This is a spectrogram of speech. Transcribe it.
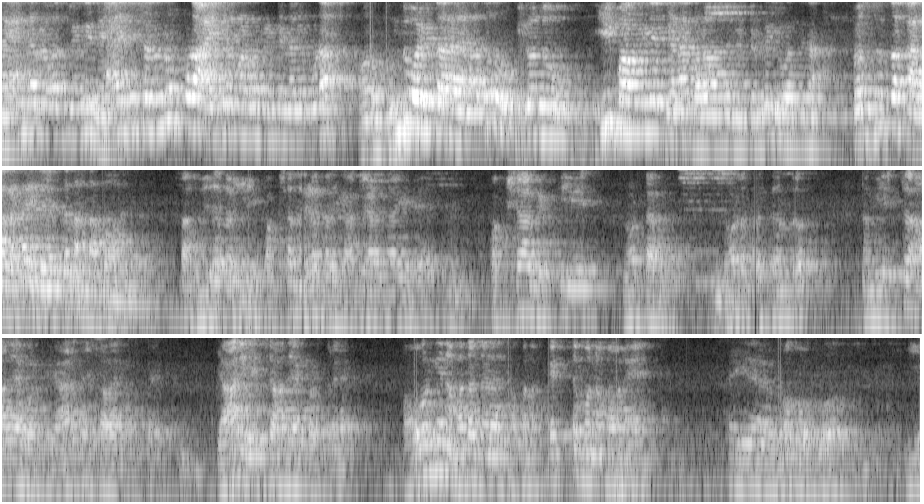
ನ್ಯಾಯಾಂಗ ವ್ಯವಸ್ಥೆಯಲ್ಲಿ ನ್ಯಾಯಾಧೀಶರನ್ನು ಕೂಡ ಆಯ್ಕೆ ಮಾಡುವ ನಿಟ್ಟಿನಲ್ಲಿ ಕೂಡ ಅವರು ಮುಂದುವರಿತಾರೆ ಅನ್ನೋದು ಇದೊಂದು ಈ ಭಾವನೆಗೆ ಜನ ಬರುವಂತ ನಿಟ್ಟಿನಲ್ಲಿ ಇವತ್ತಿನ ಪ್ರಸ್ತುತ ಕಾಲಘಟ್ಟ ಇದೆ ಅಂತ ನನ್ನ ಭಾವನೆ ಸರ್. ನಿಜ ಸರ್ ಈ ಪಕ್ಷ ಹೇಳ ಸರ್ ಈಗಾಗಲೇ ಹೇಳಿದಾಗೆ ಪಕ್ಷ ವ್ಯಕ್ತಿ ನೋಡ್ತಾ ಇರೋದು. ನೋಡೋ ಪ್ರತಿಯೊಂದು ನಮ್ಗೆ ಎಷ್ಟು ಆದಾಯ ಬರುತ್ತೆ ಯಾರದೇ ಎಷ್ಟು ಆದಾಯ ಬರುತ್ತೆ ಯಾರು ಹೆಚ್ಚು ಆದಾಯ ಕೊಡ್ತಾರೆ? ಅವ್ರಿಗೆ ನಮ್ಮ ಮತ ಅನ್ನೋ ಕೆಟ್ಟ ಮನೋಭಾವನೆ ಹೋಗೋದು ಈ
